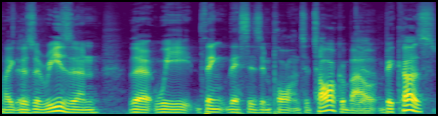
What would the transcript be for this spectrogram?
Like, there's a reason that we think this is important to talk about because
